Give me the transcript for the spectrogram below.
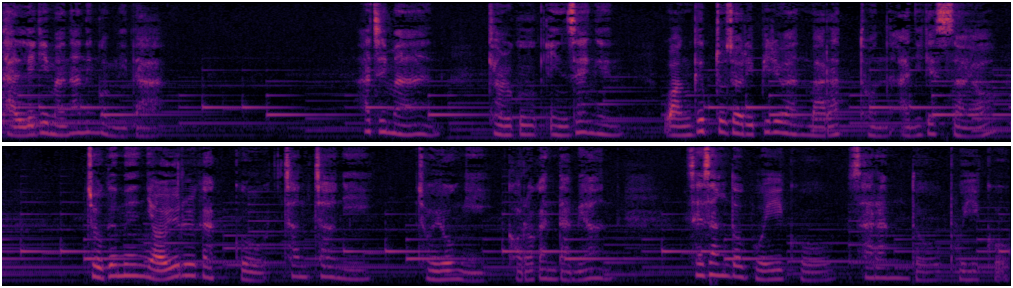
달리기만 하는 겁니다. 하지만 결국 인생은 완급 조절이 필요한 마라톤 아니겠어요? 조금은 여유를 갖고 천천히 조용히 걸어간다면 세상도 보이고 사람도 보이고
